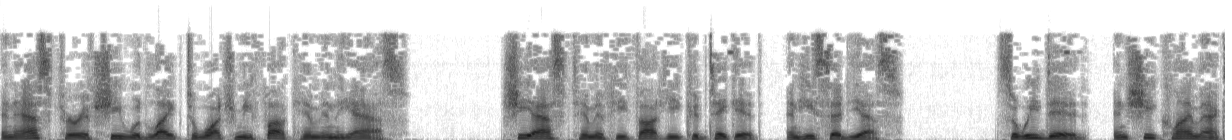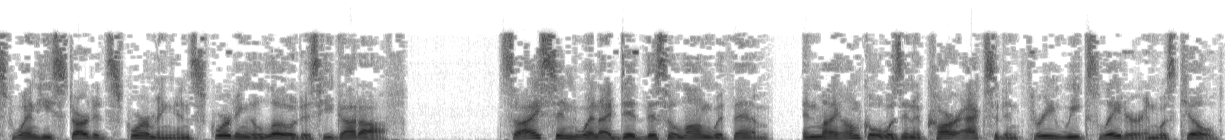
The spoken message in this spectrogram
and asked her if she would like to watch me fuck him in the ass. She asked him if he thought he could take it, and he said yes. So we did, and she climaxed when he started squirming and squirting a load as he got off. So I sinned when I did this along with them, and my uncle was in a car accident three weeks later and was killed.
